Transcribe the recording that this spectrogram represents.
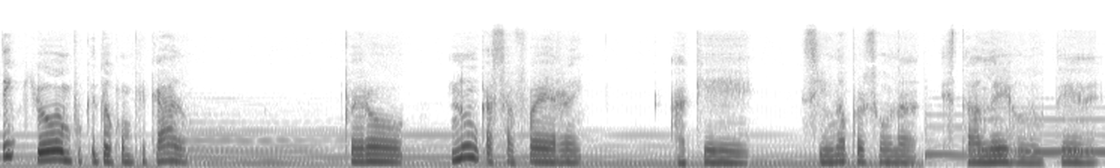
digo yo un poquito complicado, pero nunca se aferren a que si una persona está lejos de ustedes,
